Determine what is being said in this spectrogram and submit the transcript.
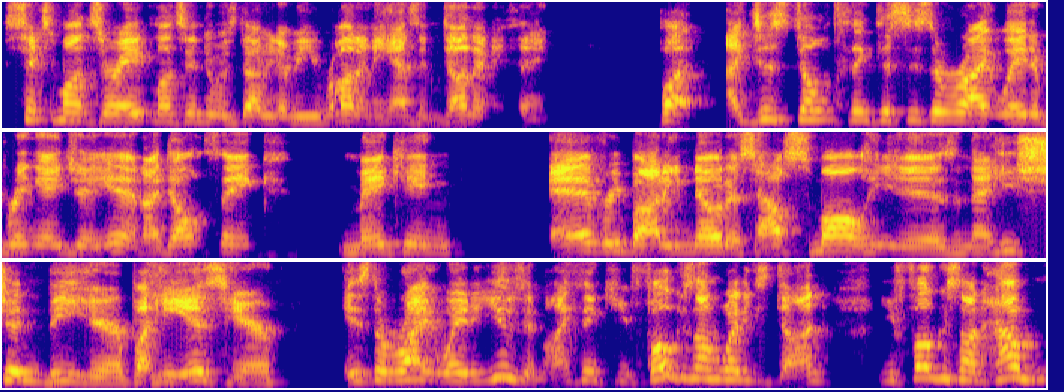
six months or eight months into his WWE run, and he hasn't done anything. But I just don't think this is the right way to bring AJ in. I don't think making everybody notice how small he is and that he shouldn't be here, but he is here is the right way to use him. I think you focus on what he's done, you focus on how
